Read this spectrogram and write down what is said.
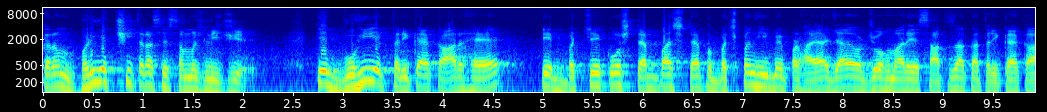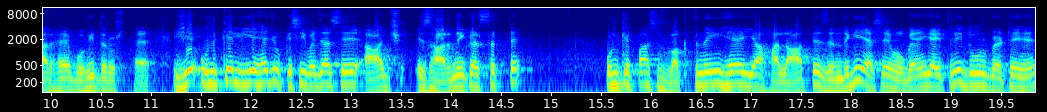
करम बड़ी अच्छी तरह से समझ लीजिए कि वही एक तरीक़ाकार है कि बच्चे को स्टेप बाय स्टेप बचपन ही में पढ़ाया जाए और जो हमारे इस का तरीक़ाकार है वही दुरुस्त है। ये उनके लिए है जो किसी वजह से आज इजहार नहीं कर सकते। उनके पास वक्त नहीं है या हालात ज़िंदगी ऐसे हो गए हैं या इतनी दूर बैठे हैं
